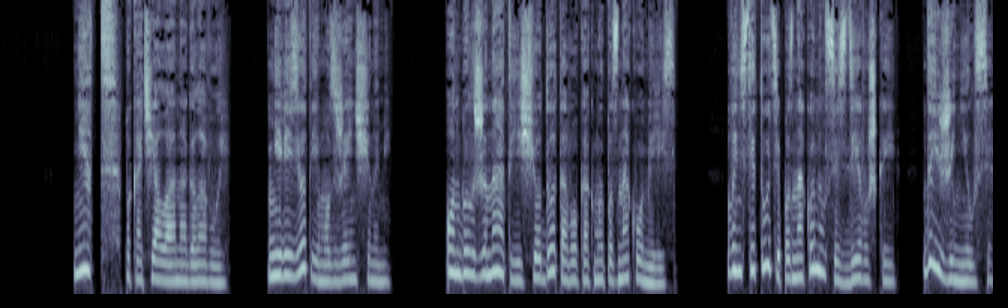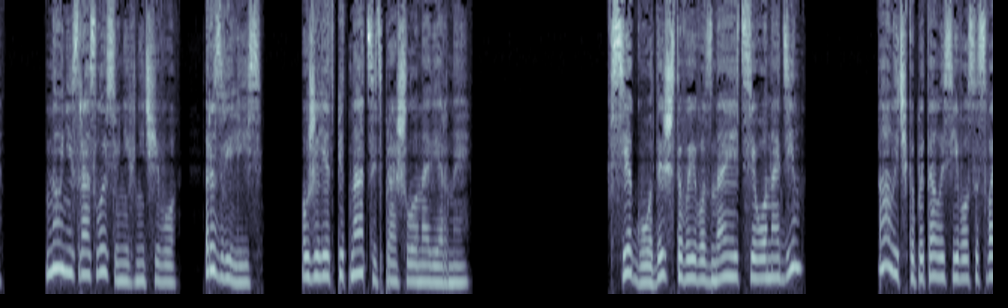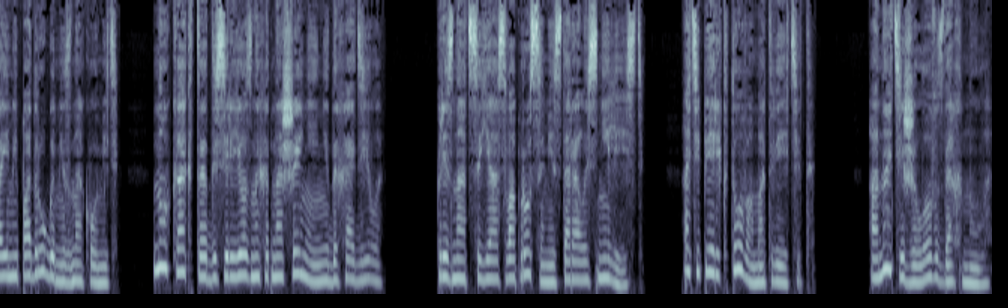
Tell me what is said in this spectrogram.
Нет, покачала она головой. Не везет ему с женщинами. Он был женат еще до того, как мы познакомились. В институте познакомился с девушкой, да и женился. Но не срослось у них ничего, развелись. Уже лет пятнадцать прошло, наверное. Все годы, что вы его знаете, он один? Алочка пыталась его со своими подругами знакомить, но как-то до серьезных отношений не доходило. Признаться, я с вопросами старалась не лезть. А теперь кто вам ответит?» Она тяжело вздохнула.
